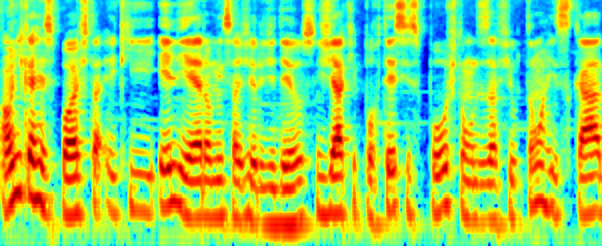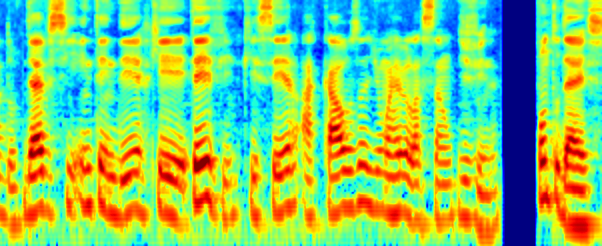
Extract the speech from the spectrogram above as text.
A única resposta é que ele era o mensageiro de Deus, já que por ter se exposto a um desafio tão arriscado, deve-se entender que teve que ser a causa de uma revelação divina. Ponto 10.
